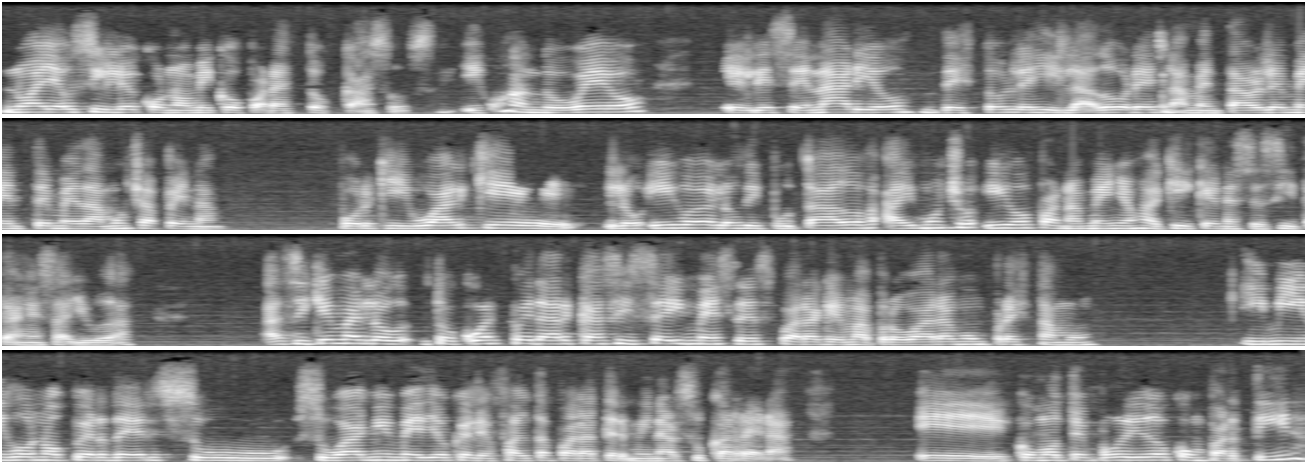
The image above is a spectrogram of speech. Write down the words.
No hay auxilio económico para estos casos. Y cuando veo el escenario de estos legisladores, lamentablemente me da mucha pena porque igual que los hijos de los diputados, hay muchos hijos panameños aquí que necesitan esa ayuda. Así que me lo tocó esperar casi seis meses para que me aprobaran un préstamo y mi hijo no perder su, su año y medio que le falta para terminar su carrera. Eh, como te he podido compartir,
